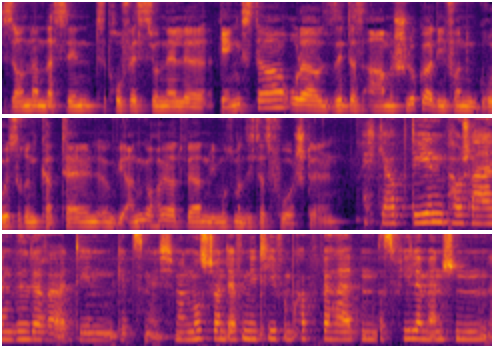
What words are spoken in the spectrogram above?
sondern das sind professionelle Gangster oder sind das arme Schlucker, die von größeren Kartellen irgendwie angeheuert werden? Wie muss man sich das vorstellen? Ich glaube, den pauschalen Wilderer, den gibt es nicht. Man muss schon definitiv im Kopf behalten, dass viele Menschen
